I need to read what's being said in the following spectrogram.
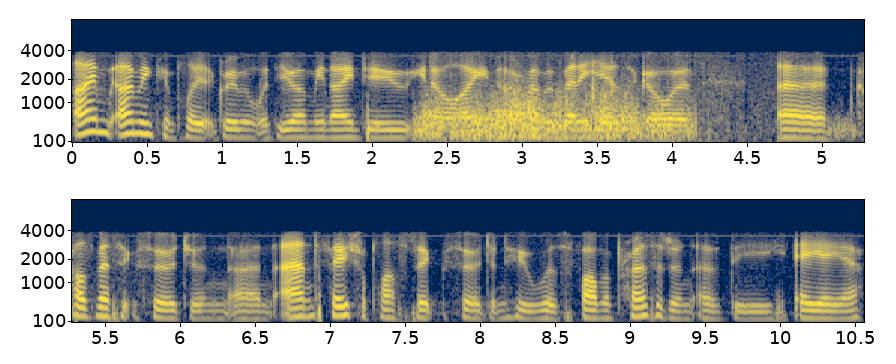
I'm I'm in complete agreement with you. I mean, I do. You know, I, I remember many years ago a, a cosmetic surgeon and, and facial plastic surgeon who was former president of the AAF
